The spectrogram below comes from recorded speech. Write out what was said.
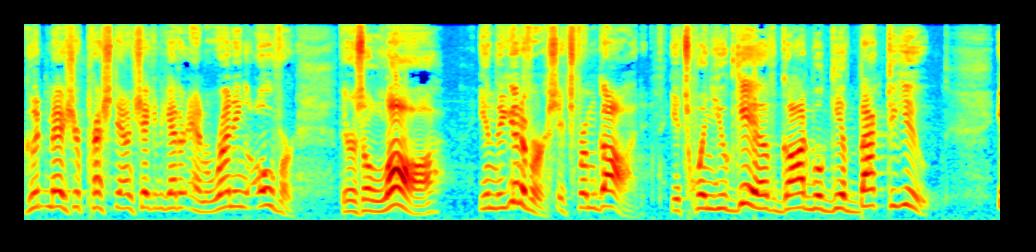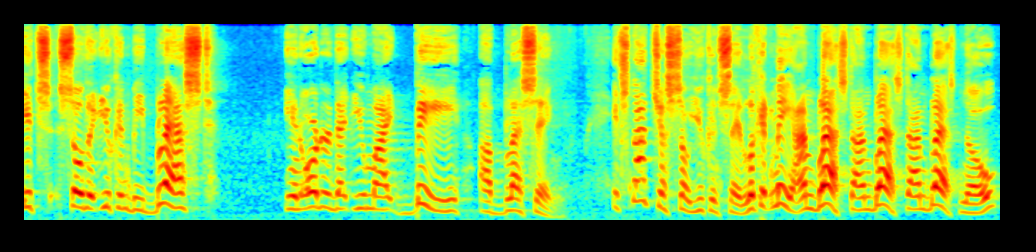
Good measure, pressed down, shaken together, and running over. There's a law in the universe, it's from God. It's when you give, God will give back to you. It's so that you can be blessed in order that you might be a blessing. It's not just so you can say, Look at me, I'm blessed, I'm blessed, I'm blessed. No.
